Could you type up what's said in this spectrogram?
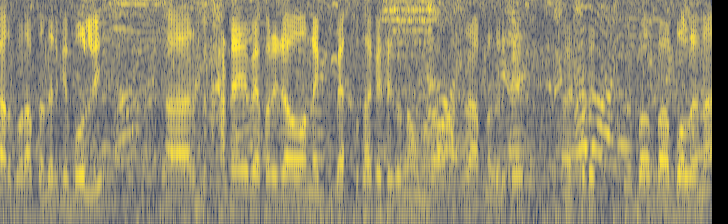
তারপর আপনাদেরকে বলি। আর হাটে ব্যাপারীরাও অনেক ব্যস্ত থাকে, সেজন্য আমরা আসলে আপনাদেরকে সঠিক বলে না।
